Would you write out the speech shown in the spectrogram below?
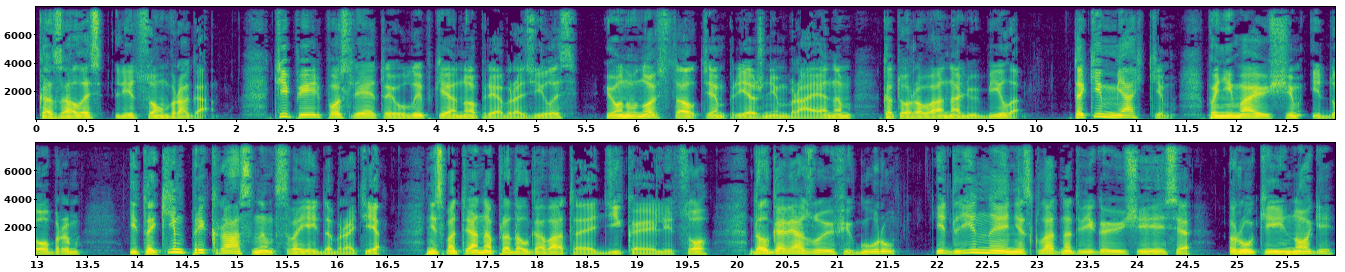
казалось лицом врага. Теперь, после этой улыбки, оно преобразилось, и он вновь стал тем прежним Брайаном, которого она любила, таким мягким, понимающим и добрым, и таким прекрасным в своей доброте, несмотря на продолговатое дикое лицо, долговязую фигуру и длинные, нескладно двигающиеся руки и ноги.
